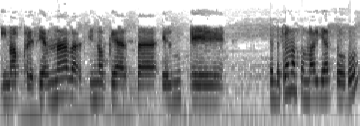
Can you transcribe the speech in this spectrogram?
y no aprecian nada, sino que hasta el, eh, se empezaron a tomar ya todos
